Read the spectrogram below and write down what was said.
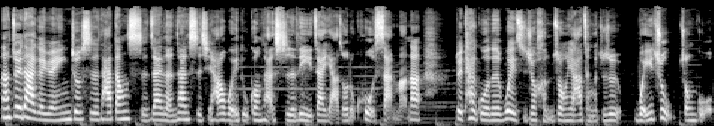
那最大一个原因就是，他当时在冷战时期，他围堵共产势力在亚洲的扩散嘛。那对泰国的位置就很重要，它整个就是围住中国。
